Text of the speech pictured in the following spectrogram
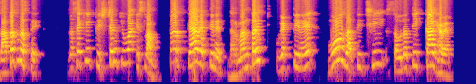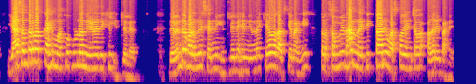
जातच नसते जसे की ख्रिश्चन किंवा इस्लाम तर त्या व्यक्तीने धर्मांतरित व्यक्तीने मूळ जातीची सवलती का घ्याव्यात? या संदर्भात काही महत्त्वपूर्ण निर्णय देखील घेतलेले आहेत. देवेंद्र फडणवीस यांनी घेतलेले हे निर्णय केवळ राजकीय नाही तर संविधान नैतिकता आणि वास्तव यांच्यावर आधारित आहे.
